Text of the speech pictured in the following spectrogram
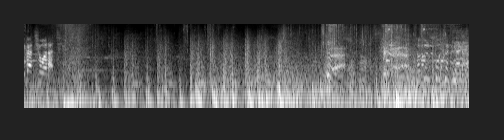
내가 지원하지. 적을 포착했다.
